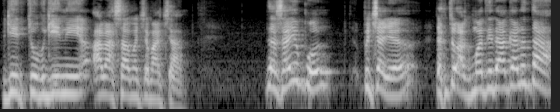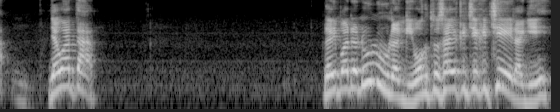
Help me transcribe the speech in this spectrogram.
begitu begini alasan macam-macam. Dan saya pun percaya Datuk Akmal tidak akan letak jawatan. Daripada dulu lagi, waktu saya kecil-kecil lagi,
